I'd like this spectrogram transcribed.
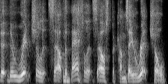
the, the ritual itself, the battle itself becomes a ritual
